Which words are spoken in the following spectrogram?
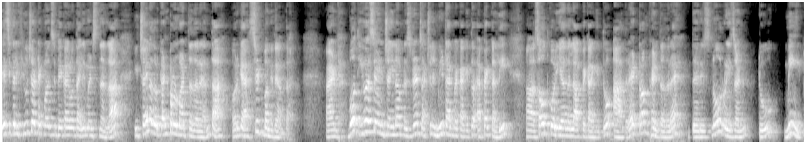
basically future technology ಬೇಕಾಗಿರುವಂಥ ಎಲಿಮೆಂಟ್ಸ್ನೆಲ್ಲ ಈ ಚೈನಾದವರು ಕಂಟ್ರೋಲ್ ಮಾಡ್ತಾ ಇದಾರೆ ಅಂತ ಅವ್ರಿಗೆ ಸಿಟ್ ಬಂದಿದೆ ಅಂತ. And both U S and China presidents actually meet ಆಗಬೇಕಾಗಿತ್ತು ಎಪೆಕ್ ಅಲ್ಲಿ. ಸೌತ್ ಕೊರಿಯಾದಲ್ಲಿ ಆಗಬೇಕಾಗಿತ್ತು. ಆದರೆ ಟ್ರಂಪ್ ಹೇಳ್ತಾ ಇದಾರೆ there is no reason to meet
